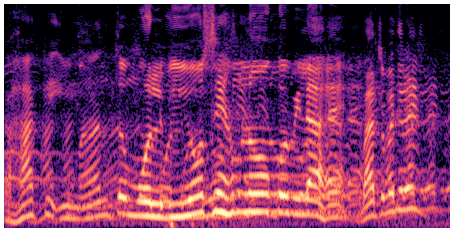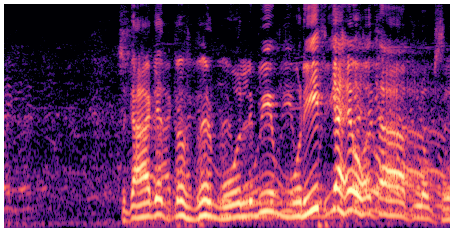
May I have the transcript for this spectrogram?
कहा कि ईमान तो मौलवियों से हम लोगों को मिला है। बात समझ रहे तो कहा कि तो फिर मौलवी मुरीद कहे होता आप लोग से।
